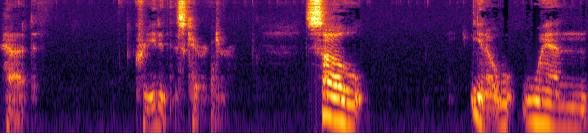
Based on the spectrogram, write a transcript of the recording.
had created this character. So, you know, when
